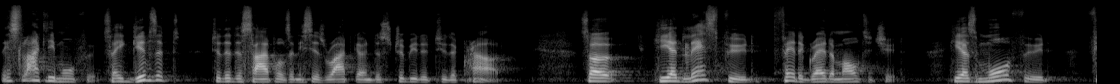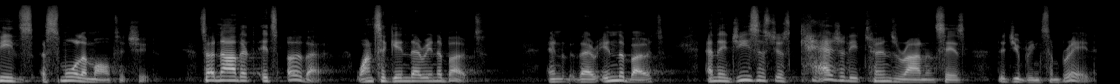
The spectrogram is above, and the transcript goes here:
There's slightly more food. So he gives it to the disciples and he says, Right, go and distribute it to the crowd. So he had less food, fed a greater multitude. He has more food, feeds a smaller multitude. So now that it's over, once again, they're in a boat. And they're in the boat. And then Jesus just casually turns around and says, Did you bring some bread?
